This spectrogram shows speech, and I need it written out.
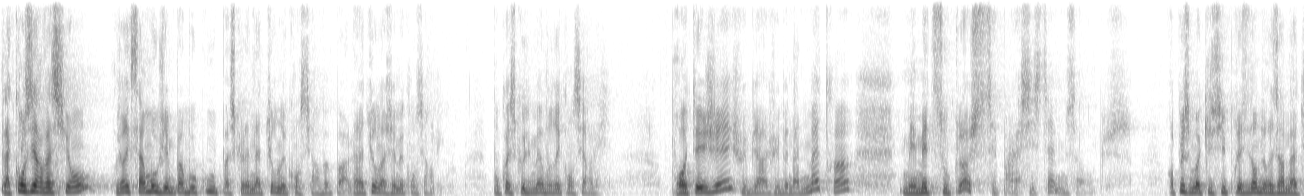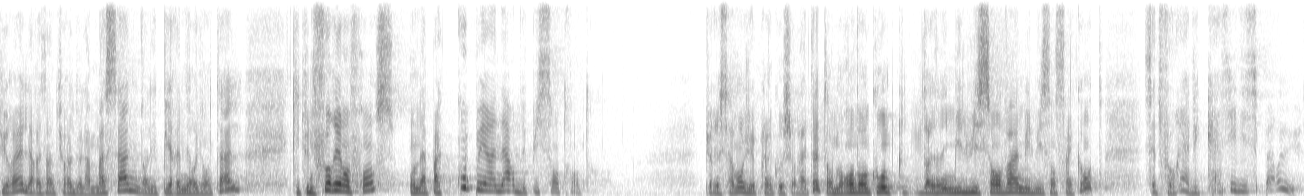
la conservation. Vous verrez que c'est un mot que j'aime pas beaucoup parce que la nature ne conserve pas. La nature n'a jamais conservé. Pourquoi est-ce que l'humain voudrait conserver? Protéger, je vais bien, je vais bien admettre, hein, mais mettre sous cloche, ce n'est pas un système, ça en plus. En plus, moi qui suis président d'une réserve naturelle, la réserve naturelle de la Massane, dans les Pyrénées-Orientales, qui est une forêt en France, on n'a pas coupé un arbre depuis 130 ans. Puis récemment, j'ai pris un coup sur la tête en me rendant compte que dans les années 1820-1850, cette forêt avait quasi disparu.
